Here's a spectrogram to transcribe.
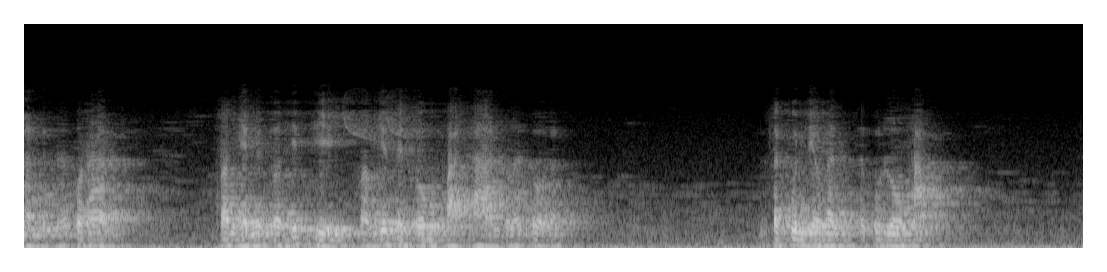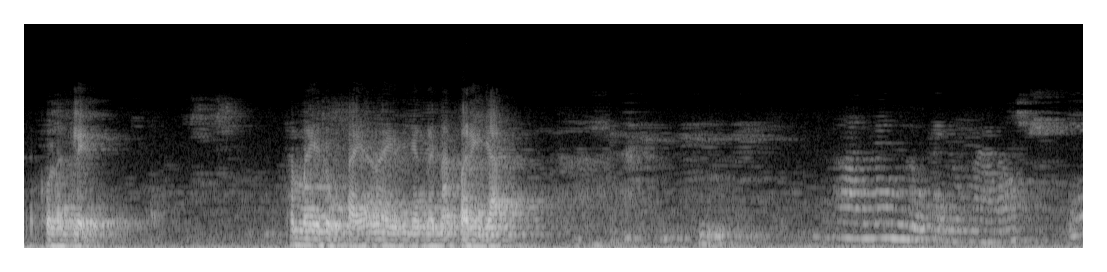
อันหนึ่งนะก็ร่าง ความเห็นเป็นตัวทิฏฐิความยึดเป็นตัวอุปาทานตัวนั้นตัวนั้นสกุลเดียวกัน สกุลโลภะแต่คนละเกล็ดทำไมสงสัยอะไรอย่างกับนักปริยัติถ้านั่งดูไปดูมาแล้วเอ๊ะ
